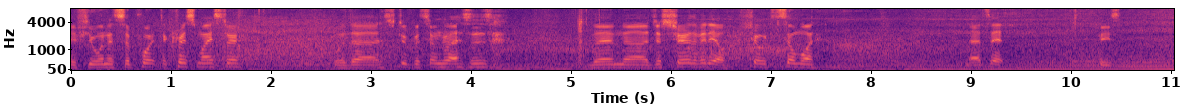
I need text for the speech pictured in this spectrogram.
if you want to support the Chris Meister with uh, stupid sunglasses, then uh, just share the video, show it to someone. That's it. Peace.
